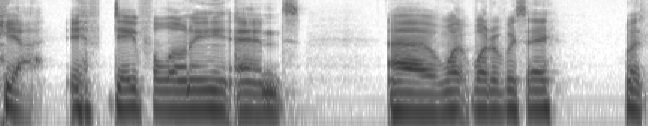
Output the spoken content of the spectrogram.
yeah, if Dave Filoni and uh, what what did we say? What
